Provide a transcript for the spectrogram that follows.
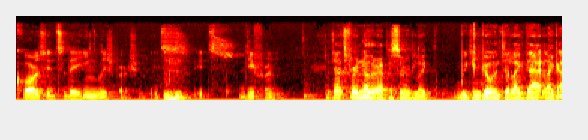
course it's the English version. It's Mhm. it's different. But that's for another episode. Like we can go into like that. Like yeah,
